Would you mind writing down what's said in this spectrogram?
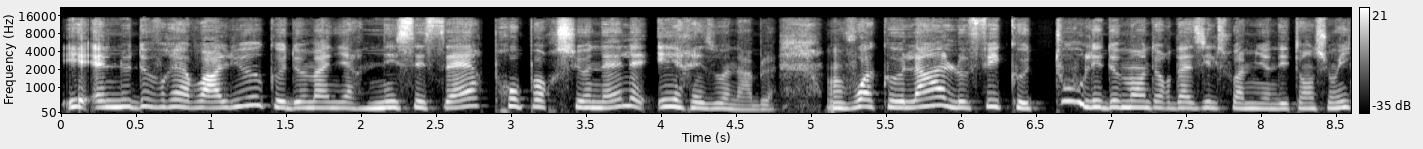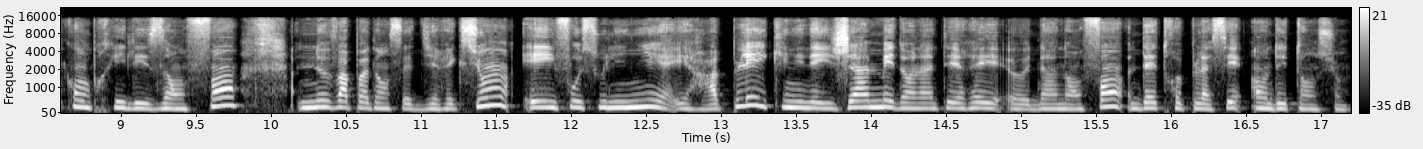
et elle ne devrait avoir lieu que de manière nécessaire, proportionnelle et raisonnable. On voit que là, le fait que tous les demandeurs d'asile soient mis en détention, y compris les enfants, ne va pas dans cette direction et il faut souligner et rappeler qu'il n'est jamais dans l'intérêt euh, d'un enfant d'être placé en détention.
